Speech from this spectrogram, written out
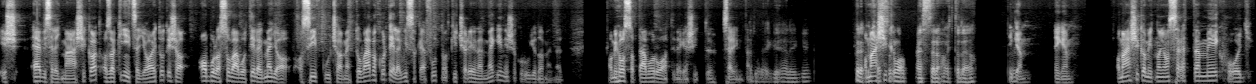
és elviszel egy másikat, azzal kinyitsz egy ajtót, és a, abból a szobából tényleg megy a, a szívkulcsal megy tovább, akkor tényleg vissza kell futnod, kicserélned megint, és akkor úgy oda menned. Ami hosszabb távon rohadt idegesítő, szerintem. Eléggé, eléggé. a másik... Messzere hagytad el. Igen, igen. A másik, amit nagyon szerettem még, hogy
